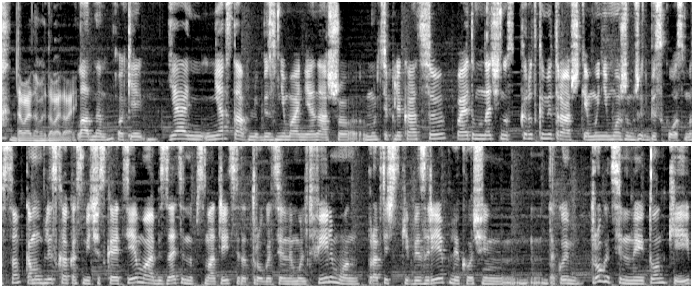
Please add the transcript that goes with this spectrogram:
Давай, давай, давай, давай. Ладно, окей. Я не оставлю без внимания нашу мультипликацию, поэтому начну с короткометражки «Мы не можем жить без космоса». Кому близка космическая тема, обязательно посмотрите этот трогательный мультфильм. Он практически без реплик, очень такой трогательный, тонкий и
